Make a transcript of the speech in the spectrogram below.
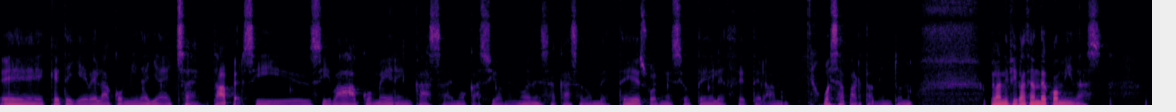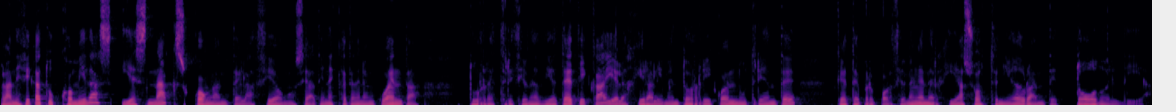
eh, que te lleve la comida ya hecha en tupper, si, si vas a comer en casa en ocasiones, ¿no? En esa casa donde estés o en ese hotel, etcétera, ¿no? O ese apartamento, ¿no? Planificación de comidas. Planifica tus comidas y snacks con antelación, o sea, tienes que tener en cuenta tus restricciones dietéticas y elegir alimentos ricos en nutrientes que te proporcionen energía sostenida durante todo el día.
